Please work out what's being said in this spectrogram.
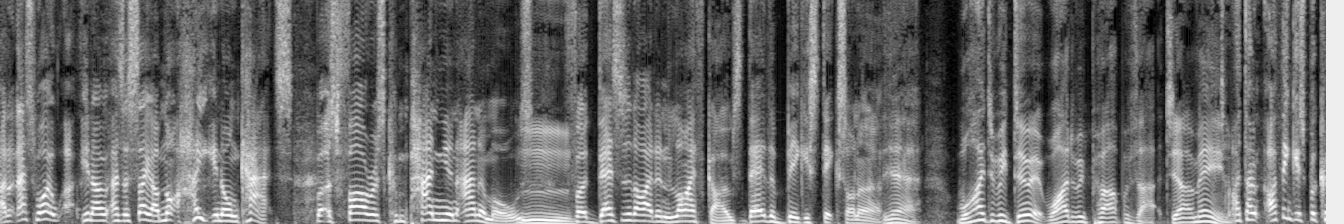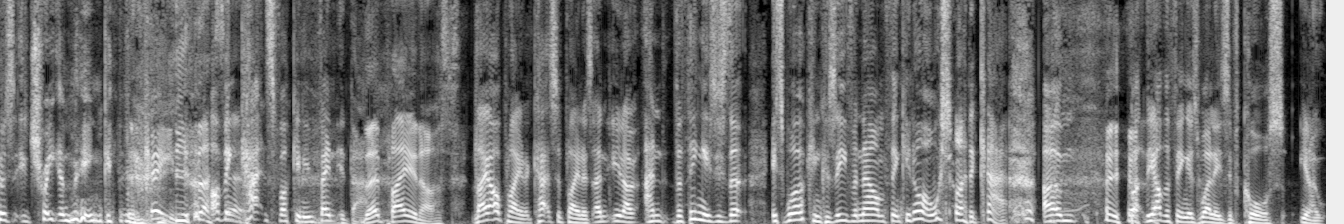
And that's why, uh, you know, as I say, I'm not hating on cats, but as far as companion animals Mm. for desert island life goes, they're the biggest dicks on earth. yeah. Why do we do it? Why do we put up with that? Do you know what I mean? I don't. I think it's because it treated me and them keen. Yeah, I think it. cats fucking invented that. They're playing us. They are playing it. Cats are playing us, and you know. And the thing is, is that it's working because even now I'm thinking, oh, I wish I had a cat. Um, But the other thing as well is, of course, you know.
